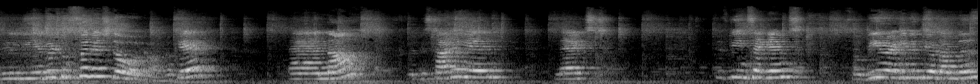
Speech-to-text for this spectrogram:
we will be able to finish the workout, okay? And now, we'll be starting in 15 seconds. So be ready with your dumbbell.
